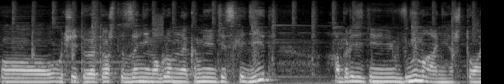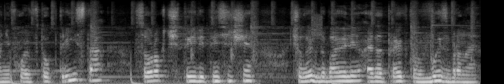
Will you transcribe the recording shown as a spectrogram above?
а, учитывая то, что за ним огромная комьюнити следит. Обратите внимание, что они входят в топ-300, 44 тысячи человек добавили этот проект в избранное.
